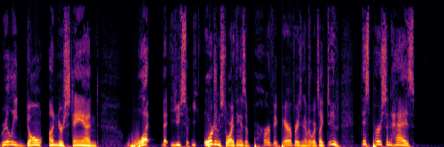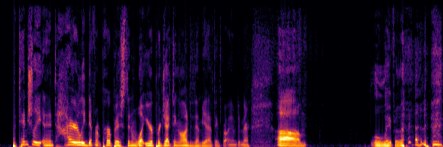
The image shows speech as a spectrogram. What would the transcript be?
really don't understand what that you so, origin story. I think is a perfect paraphrasing of it. Where it's like, dude, this person has potentially an entirely different purpose than what you're projecting onto them. Yeah, I think it's probably I'm doing there. Um, a little late for that.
